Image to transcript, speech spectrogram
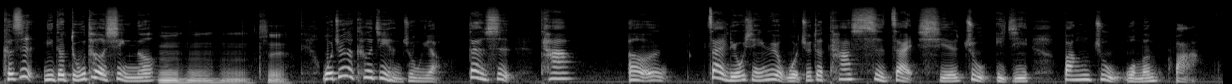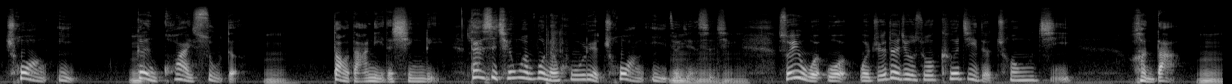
可是你的独特性呢？嗯嗯嗯，是。我觉得科技很重要，但是它，呃。在流行音乐，我觉得它是在协助以及帮助我们把创意更快速的嗯到达你的心里，但是千万不能忽略创意这件事情。所以我我我觉得就是说，科技的冲击很大，嗯，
